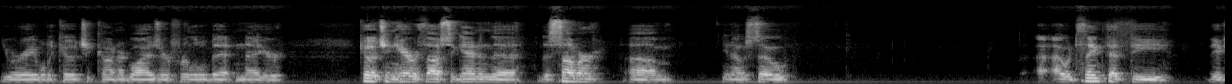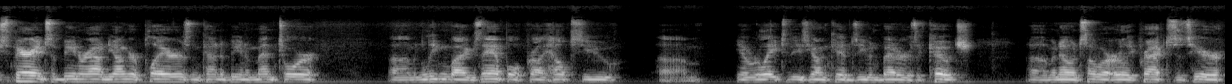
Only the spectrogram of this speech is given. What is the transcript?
you were able to coach at Conrad Weiser for a little bit, and now you're coaching here with us again in the the summer. Um, you know, so I would think that the the experience of being around younger players and kind of being a mentor um, and leading by example probably helps you, um, you know, relate to these young kids even better as a coach. Um, I know in some of our early practices here,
